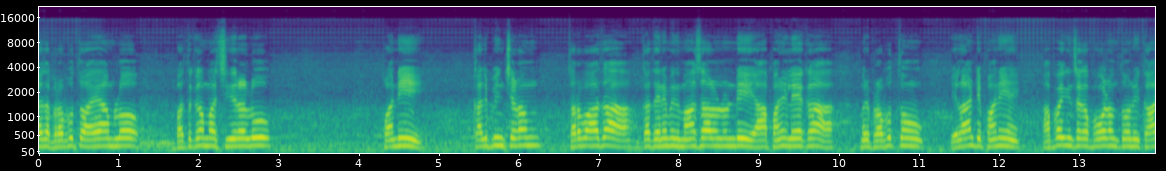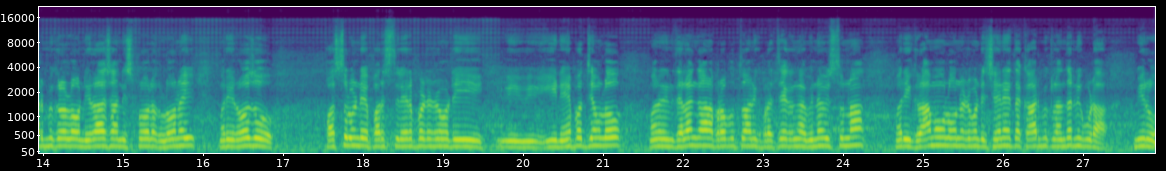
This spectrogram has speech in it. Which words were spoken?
గత ప్రభుత్వ హయాంలో బతుకమ్మ చీరలు పని కల్పించడం తర్వాత గత ఎనిమిది మాసాల నుండి ఆ పని లేక మరి ప్రభుత్వం ఎలాంటి పని అప్పగించకపోవడంతో కార్మికులలో నిరాశ నిస్పృహలకు లోనై మరి ఈరోజు పస్తులుండే పరిస్థితులు ఏర్పడేటువంటి ఈ- ఈ నేపథ్యంలో మన తెలంగాణ ప్రభుత్వానికి ప్రత్యేకంగా విన్నవిస్తున్నా. మరి గ్రామంలో ఉన్నటువంటి చేనేత కార్మికులందరినీ కూడా మీరు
